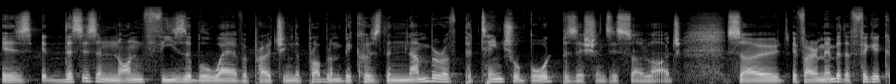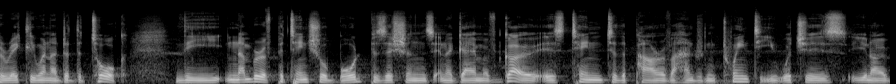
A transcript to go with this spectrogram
is this is a non-feasible way of approaching the problem because the number of potential board positions is so large. So if I remember the figure correctly when I did the talk, the number of potential board positions in a game of Go is 10 to the power of 120, which is, you know,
